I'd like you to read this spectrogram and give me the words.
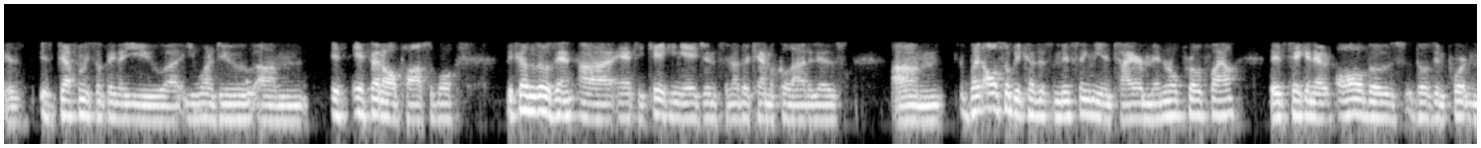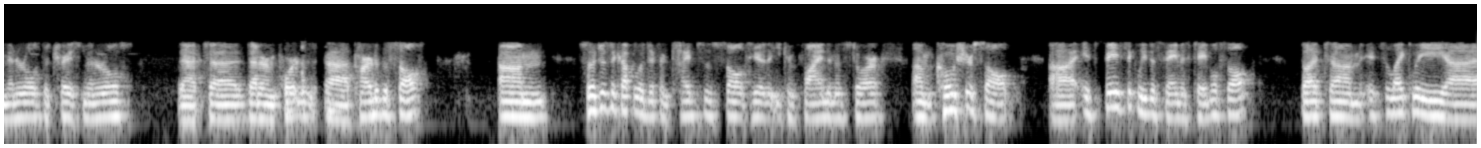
is is definitely something that you uh, you want to do um, if if at all possible, because of those an, uh, anti-caking agents and other chemical additives, um, but also because it's missing the entire mineral profile. They've taken out all those those important minerals, the trace minerals that uh, that are important uh, part of the salt. Um, so just a couple of different types of salt here that you can find in the store. Um, kosher salt, uh, it's basically the same as table salt, but um, it's likely uh,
